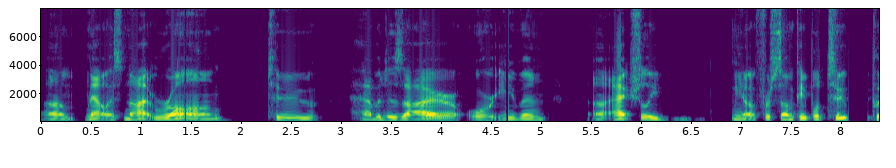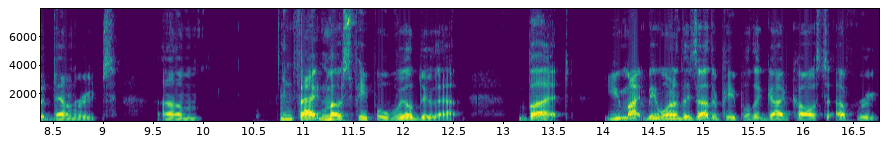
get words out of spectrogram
Um, now, it's not wrong to have a desire or even uh, actually, you know, for some people to put down roots. Um, in fact, most people will do that. But you might be one of these other people that God calls to uproot,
